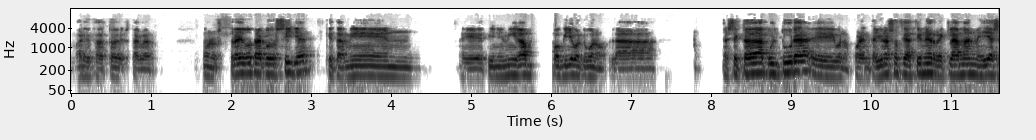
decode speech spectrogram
Varios factores, está claro. Bueno, os traigo otra cosilla que también eh, tiene miga poquillo, porque bueno, la, el sector de la cultura, eh, bueno, 41 asociaciones reclaman medidas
